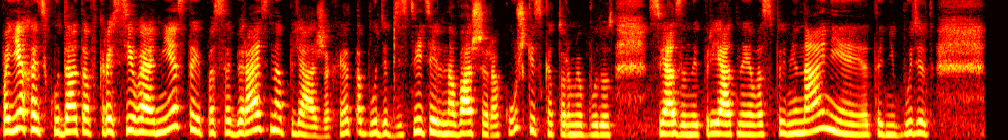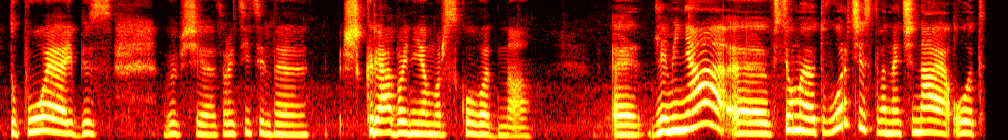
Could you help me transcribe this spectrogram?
поехать куда-то в красивое место и пособирать на пляжах. Это будет действительно ваши ракушки, с которыми будут связаны приятные воспоминания. Это не будет тупое и без вообще отвратительное шкрябание морского дна. Э, для меня э, все мое творчество, начиная от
